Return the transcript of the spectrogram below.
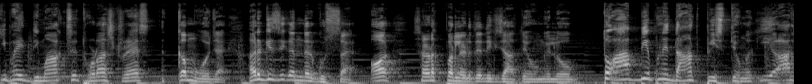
कि भाई दिमाग से थोड़ा स्ट्रेस कम हो जाए। हर किसी के अंदर गुस्सा है और सड़क पर लड़ते दिख जाते होंगे लोग। तो आप भी अपने दांत पीसते होंगे कि यार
